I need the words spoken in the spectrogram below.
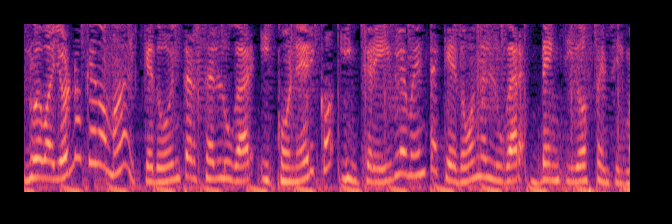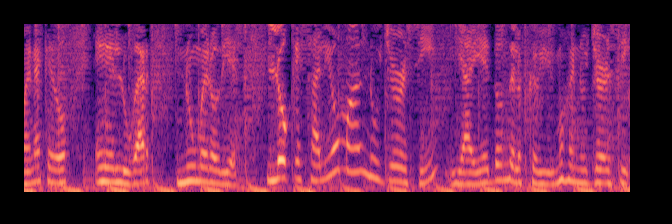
Nueva York no quedó mal, quedó en tercer lugar y Connecticut increíblemente quedó en el lugar 22, Pensilvania quedó en el lugar número 10. Lo que salió mal New Jersey, y ahí es donde los que vivimos en New Jersey,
